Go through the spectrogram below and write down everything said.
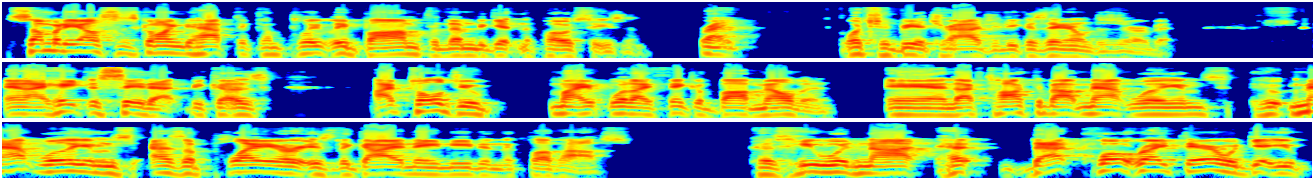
Somebody else is going to have to completely bomb for them to get in the postseason. Right. Which should be a tragedy because they don't deserve it. And I hate to say that because I've told you my what I think of Bob Melvin. And I've talked about Matt Williams, who Matt Williams as a player is the guy they need in the clubhouse because he would not that quote right there would get you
